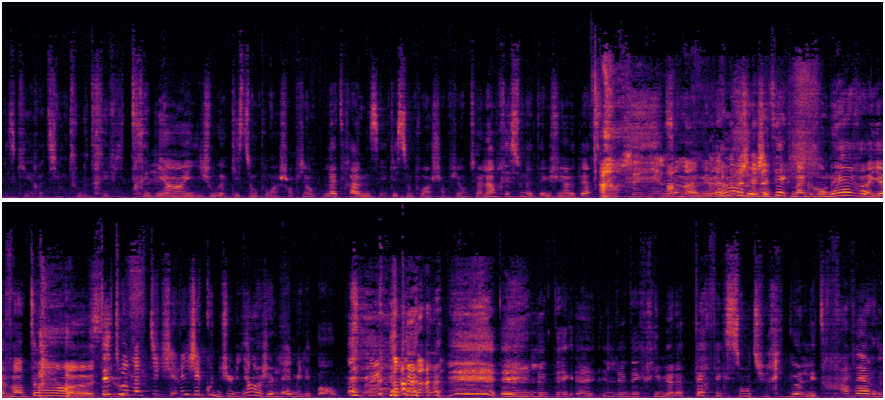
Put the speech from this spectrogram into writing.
parce qu'il retient tout très vite, très bien. Et il joue à question pour un champion. La trame, c'est question pour un champion. Tu as l'impression d'être avec Julien Lepers. Ah, génial. Ça mais vraiment, j'étais avec ma grand-mère euh, il y a 20 ans. Euh, Tais-toi, ma petite chérie, j'écoute Julien, je l'aime, il est beau. et il le, il le décrit, mais à la perfection. Tu rigoles les travers de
